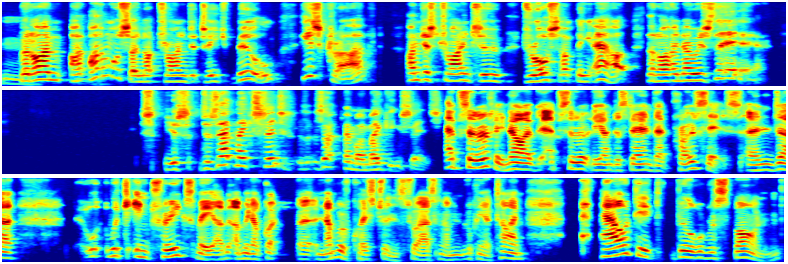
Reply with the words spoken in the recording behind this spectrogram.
Mm. but I'm I'm also not trying to teach Bill his craft. I'm just trying to draw something out that I know is there. Does that make sense? Is that am I making sense? Absolutely. No, I absolutely understand that process. And uh, which intrigues me. I, I mean, I've got a number of questions to ask, and I'm looking at time. How did Bill respond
